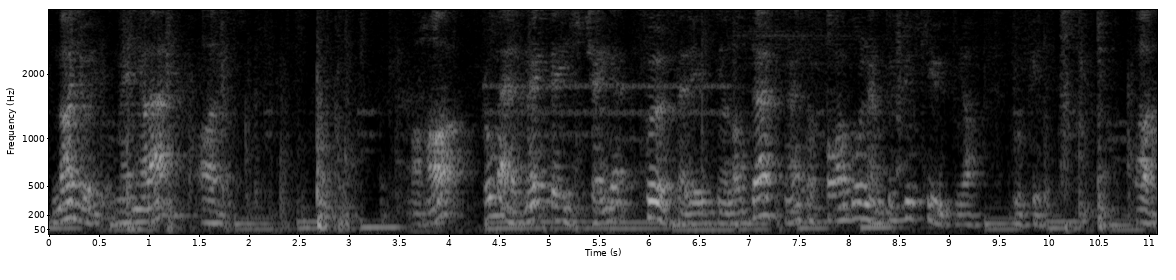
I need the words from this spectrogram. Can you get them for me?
Nagyon jó, menj alá, azaz. Aha, Próbáld meg te is csenge fölfelé ütni a labdát, mert a falból nem tudjuk kiütni a lufit. Azaz,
